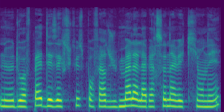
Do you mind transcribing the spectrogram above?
ne doivent pas être des excuses pour faire du mal à la personne avec qui on est.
